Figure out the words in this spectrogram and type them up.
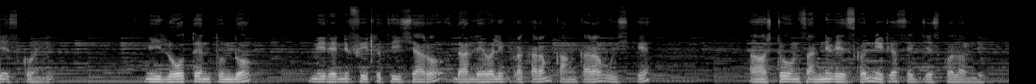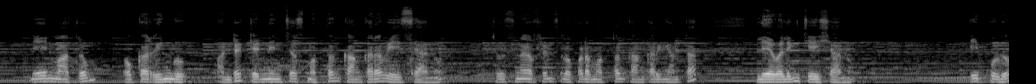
చేసుకోండి. మీ లోతు ఎంత ఉందో మీరు ఎన్ని ఫీట్లు తీశారో దాని లెవెలింగ్ ప్రకారం కంకర ఉసికే స్టోన్స్ అన్నీ వేసుకొని నీట్గా సెట్ చేసుకోవాలండి. నేను మాత్రం ఒక రింగు అంటే టెన్ ఇంచెస్ మొత్తం కంకర వేసాను చూసిన ఫ్రెండ్స్ లోపల మొత్తం కంకరింగ్ అంతా లేవలింగ్ చేశాను. ఇప్పుడు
